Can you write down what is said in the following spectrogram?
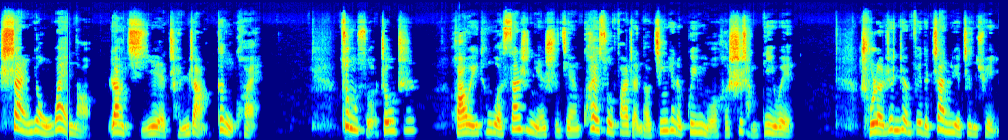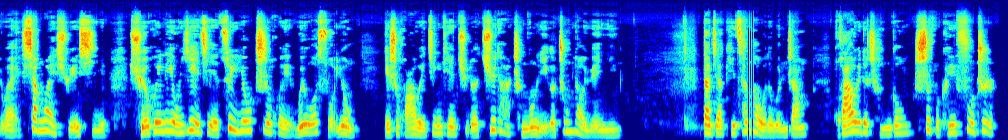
善用外脑，让企业成长更快。众所周知，华为通过三十年时间快速发展到今天的规模和市场地位。除了任正非的战略正确以外，向外学习，学会利用业界最优智慧为我所用，也是华为今天取得巨大成功的一个重要原因。大家可以参考我的文章：华为的成功是否可以复制？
